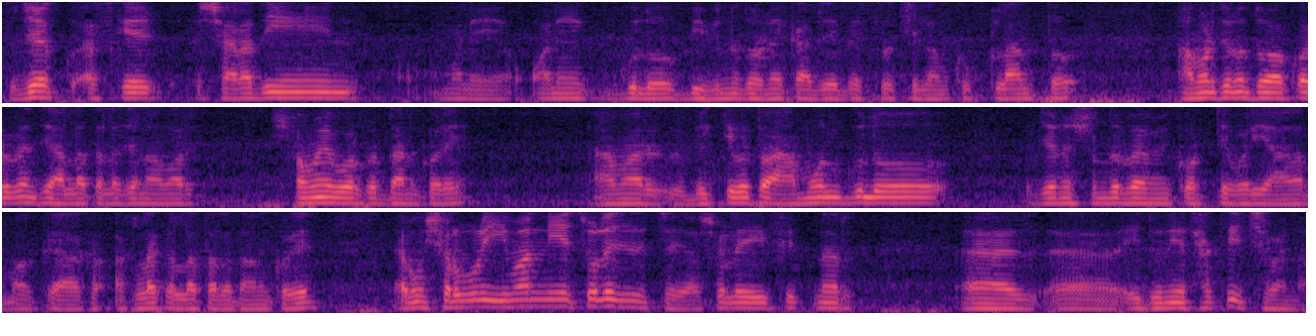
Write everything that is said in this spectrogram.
তো আজকে সারাদিন মানে অনেকগুলো বিভিন্ন ধরনের কাজে ব্যস্ত ছিলাম, খুব ক্লান্ত। আমার জন্য দোয়া করবেন যে আল্লাহ তালা যেন আমার সময় বরকত দান করে। আমার ব্যক্তিগত আমলগুলো যেন সুন্দরভাবে আমি করতে পারি আমাকে আখ- আখলাক আল্লাহ তালা দান করে। এবং সর্বোপরি ইমান নিয়ে চলে যেতে চাই। আসলে এই ফিতনার এই দুনিয়া থাকতে ইচ্ছে হয় না।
